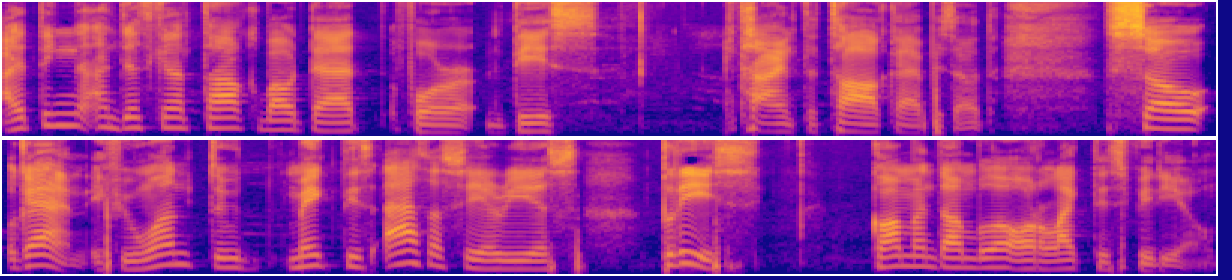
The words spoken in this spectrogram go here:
I think I'm just gonna talk about that for this time to talk episode. So again, if you want to make this as a series, please comment down below or like this video.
